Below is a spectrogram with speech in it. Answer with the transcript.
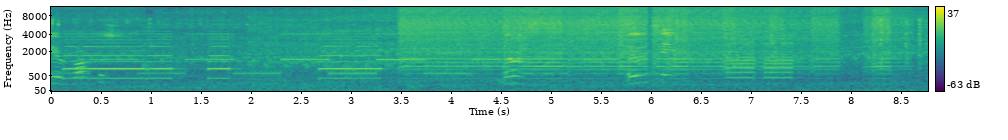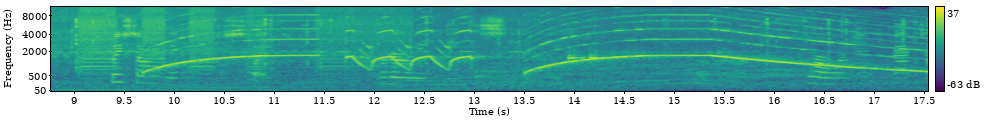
Here, Marcus. No. Anything. Please tell me they didn't just like literally make this. Four one back to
